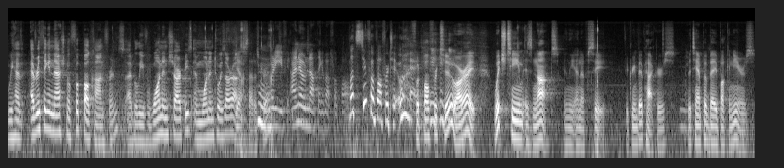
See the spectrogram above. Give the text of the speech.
We have everything in National Football Conference. I believe one in Sharpies and one in Toys R Us. Yes, that is correct. what do you? I know nothing about football. Let's do football for two. Okay. Football for two. All right. Which team is not in the NFC? The Green Bay Packers, the Tampa Bay Buccaneers,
